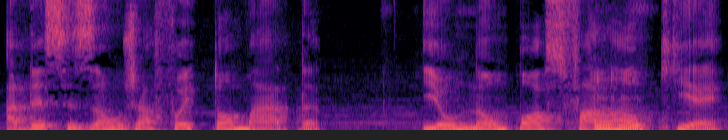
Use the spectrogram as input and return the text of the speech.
a decisão já foi tomada. E eu não posso falar uhum. o que é.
